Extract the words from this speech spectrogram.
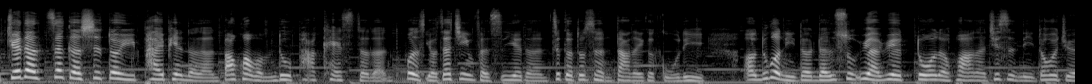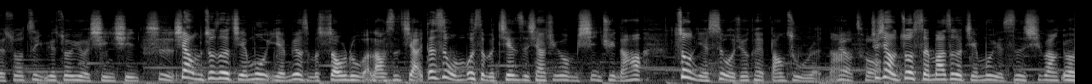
觉得这个是对于拍片的人，包括我们录 podcast 的人，或者有在经营粉丝页的人，这个都是很大的一个鼓励。呃，如果你的人数越来越多的话呢，其实你都会觉得说自己越做越有信心。是，像我们做这个节目也没有什么收入啊，老实讲。但是我们为什么坚持下去？因为我们兴趣。然后重点是，我觉得可以帮助人啊，没有错。就像我做神妈这个节目，也是希望有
